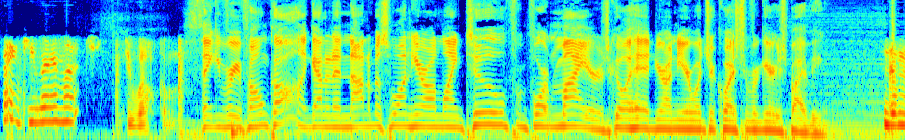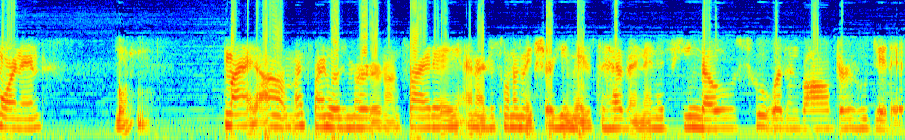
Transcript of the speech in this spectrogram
Thank you very much. you're welcome. Thank you for your phone call. I got an anonymous one here on line two from Fort Myers. Go ahead. You're on the air. What's your question for Gary Spivey? Good morning. Morning. My um my friend was murdered on Friday, and I just want to make sure he made it to heaven, and if he knows who was involved or who did it.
